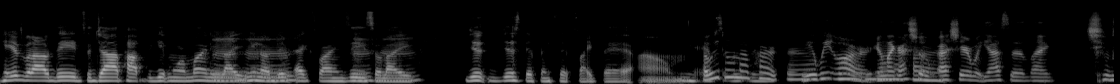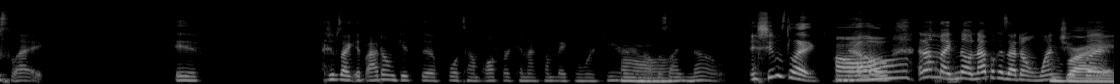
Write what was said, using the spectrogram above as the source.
here's what I did to job hop to get more money, like you know, Mhm. X, Y, and Z. So like Mhm. Just just different tips like that. Um, Yeah, but we doing our part, girl. Yeah, we are. and like I part. I shared with Yasa, like she was like, if she was like, if I don't get the full time offer, can I come back and work here? And I was like, no. And she was like, no. Aw. And I'm like, no, not because I don't want you, but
